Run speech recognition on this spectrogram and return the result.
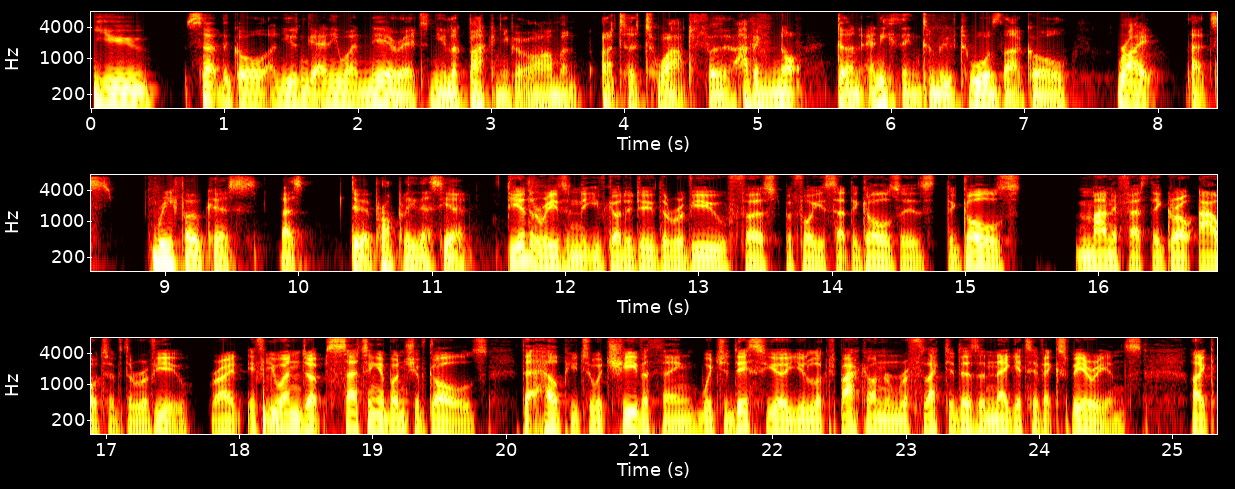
you set the goal and you didn't get anywhere near it, and you look back and you go, oh, I'm an utter twat for having not done anything to move towards that goal. Right, let's refocus. Let's do it properly this year. The other reason that you've got to do the review first before you set the goals is the goals manifest, they grow out of the review, right? If you end up setting a bunch of goals that help you to achieve a thing, which this year you looked back on and reflected as a negative experience, like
